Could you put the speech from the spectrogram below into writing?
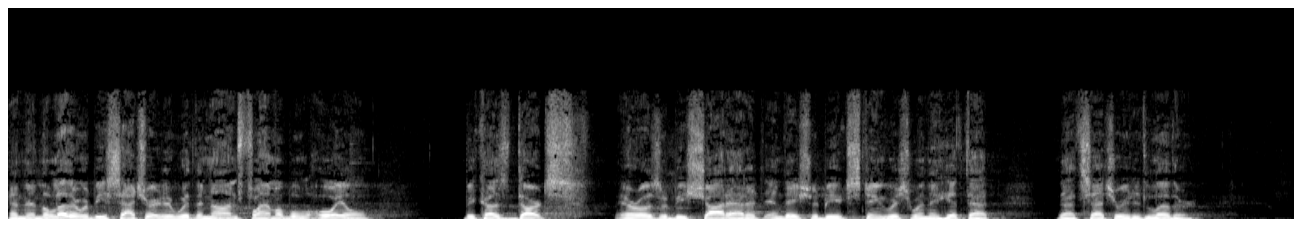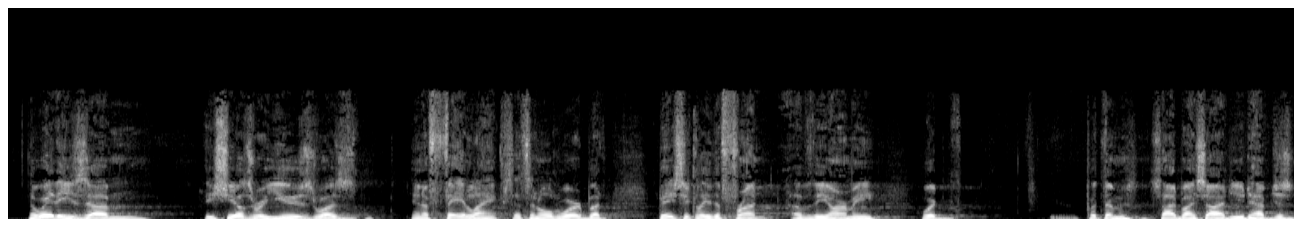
and then the leather would be saturated with a non flammable oil because darts, arrows would be shot at it and they should be extinguished when they hit that, that saturated leather. The way these, um, these shields were used was in a phalanx. That's an old word, but basically the front of the army would put them side by side. You'd have just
